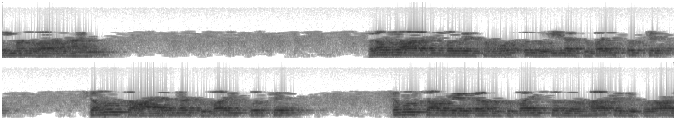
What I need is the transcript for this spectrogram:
ইমান ওয়ালা নাই। রব্বুল আলমিন বলবেন সমস্ত নবীরা সুপারিশ করছে সমস্ত আয়ানরা সুপারিশ করছে সমস্ত আউলিয়া কালাম সুপারিশ করল হাফেজ কোরআন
